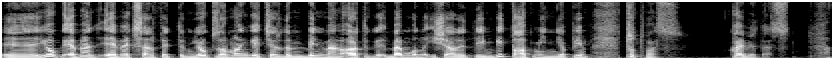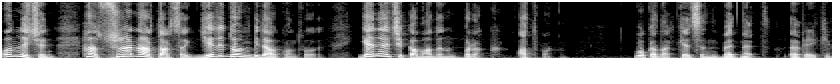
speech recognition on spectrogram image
e, yok emen, emek sarf ettim, yok zaman geçirdim bilmem artık ben bunu işaretleyeyim bir tahmin yapayım tutmaz. Kaybedersin. Onun için ha süren artarsa geri dön bir daha kontrol et. Gene çıkamadın bırak atma. Bu kadar kesin ve net. Evet. Peki.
